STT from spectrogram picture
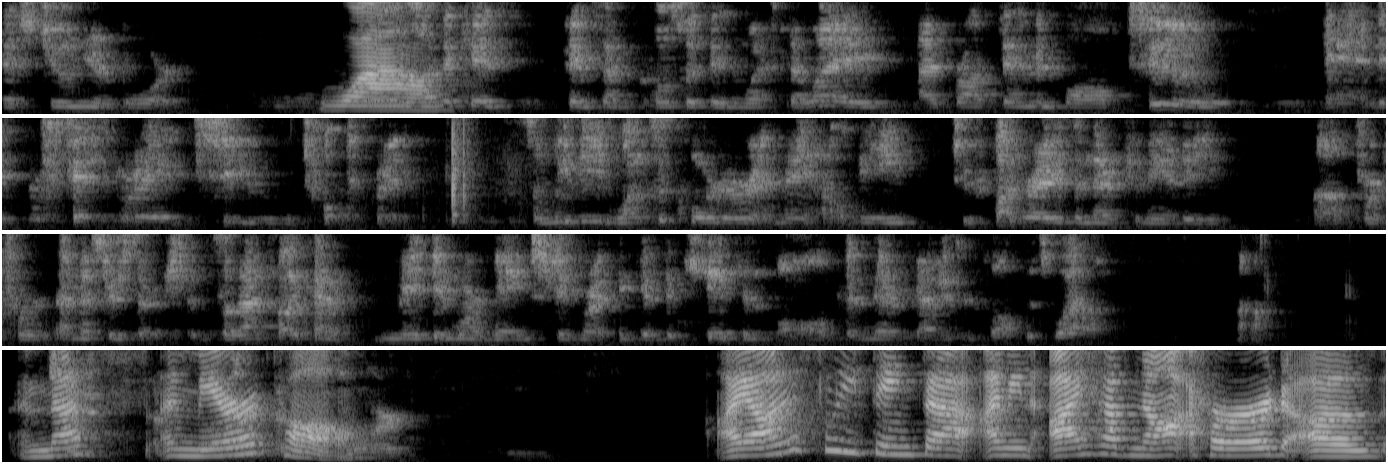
its junior board. Wow. So a lot of the kids, things I'm close with in West LA, I brought them involved too, and fifth grade to 12th grade. So we meet once a quarter, and they help me to fundraise in their community uh, for, for MS research. And so that's how I kind of make it more mainstream, where I can get the kids involved and their families involved as well. Uh, and that's a miracle. I honestly think that, I mean, I have not heard of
